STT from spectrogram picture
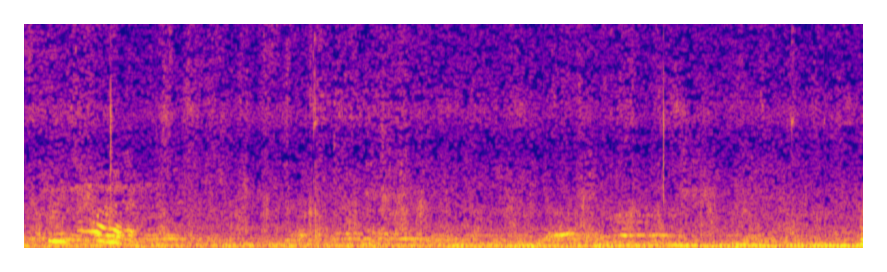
ไม่ใช่ว่า บ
